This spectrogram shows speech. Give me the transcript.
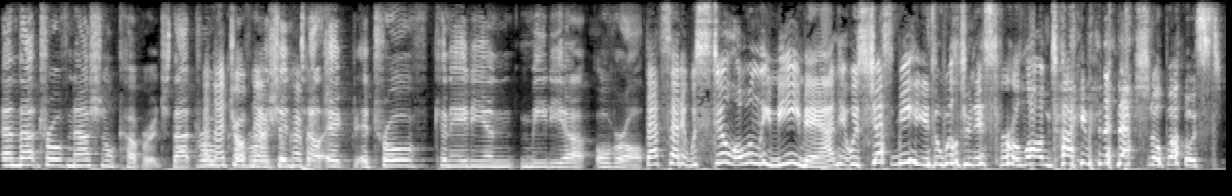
And that drove national coverage. That drove, and that drove national coverage. It, it drove Canadian media overall. That said, it was still only me, man. It was just me in the wilderness for a long time in the National Post.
